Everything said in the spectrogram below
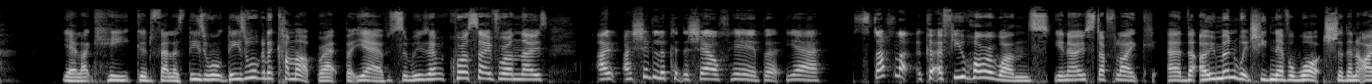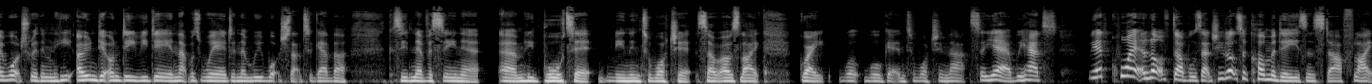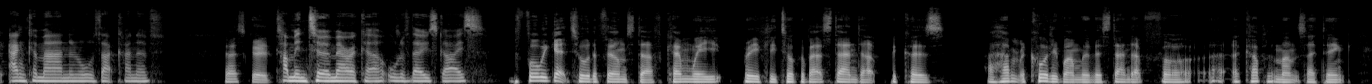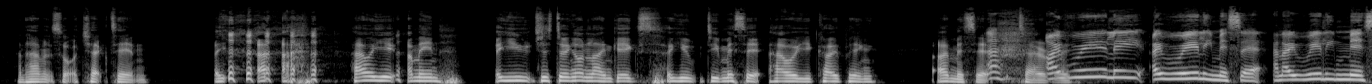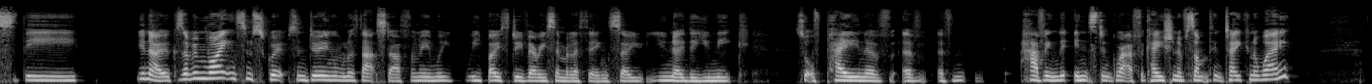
yeah, like Heat, Goodfellas. These are all these are all going to come up, Brett. But yeah, so we have a crossover on those. I, I should look at the shelf here, but yeah, stuff like a few horror ones. You know, stuff like uh, The Omen, which he'd never watched. So then I watched with him, and he owned it on DVD, and that was weird. And then we watched that together because he'd never seen it. Um, he'd bought it, meaning to watch it. So I was like, great, we'll we'll get into watching that. So yeah, we had we had quite a lot of doubles actually, lots of comedies and stuff like Anchorman and all of that kind of That's good. coming to America. All of those guys. Before we get to all the film stuff, can we briefly talk about stand up? Because I haven't recorded one with a stand up for a, a couple of months, I think, and haven't sort of checked in. Are you- uh, uh, how are you? I mean, are you just doing online gigs? Are you? Do you miss it? How are you coping? I miss it terribly. I really, I really miss it, and I really miss the, you know, because I've been writing some scripts and doing all of that stuff. I mean, we we both do very similar things, so you know the unique sort of pain of of of having the instant gratification of something taken away.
